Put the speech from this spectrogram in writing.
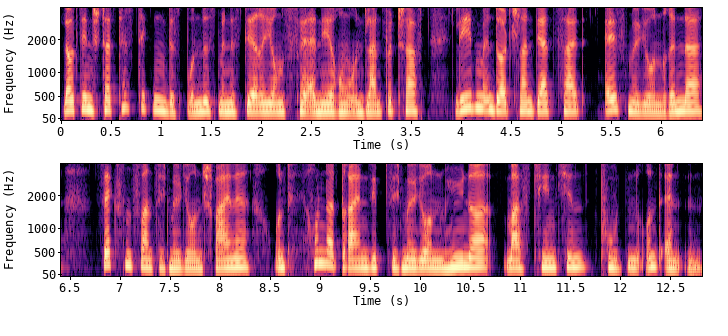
Laut den Statistiken des Bundesministeriums für Ernährung und Landwirtschaft leben in Deutschland derzeit 11 Millionen Rinder, 26 Millionen Schweine und 173 Millionen Hühner, Masthähnchen, Puten und Enten.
